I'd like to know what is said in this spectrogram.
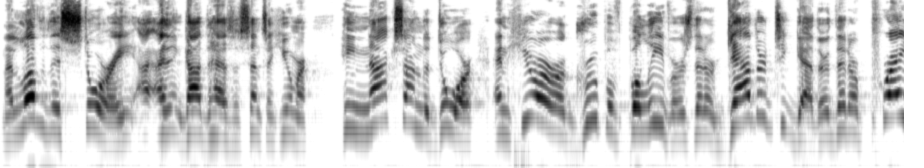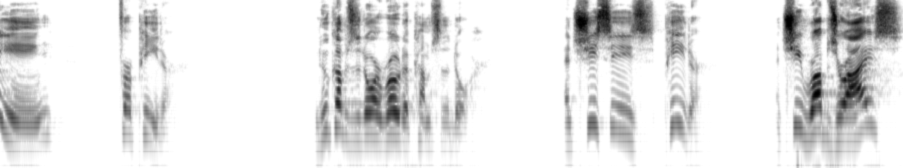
And I love this story. I, I think God has a sense of humor. He knocks on the door, and here are a group of believers that are gathered together that are praying for Peter. And who comes to the door? Rhoda comes to the door. And she sees Peter. And she rubs her eyes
